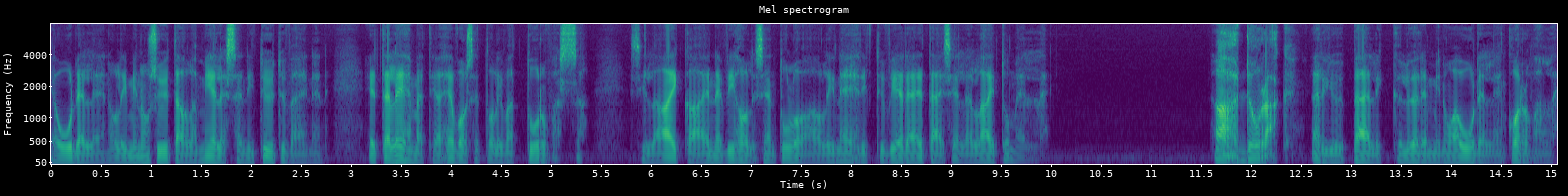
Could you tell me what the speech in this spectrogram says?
ja uudelleen oli minun syytä olla mielessäni tyytyväinen, että lehmät ja hevoset olivat turvassa, sillä aikaa ennen vihollisen tuloa oli ne ehditty viedä etäiselle laitumelle. Ah, Durak, ärjyi päällikkö lyöden minua uudelleen korvalle.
